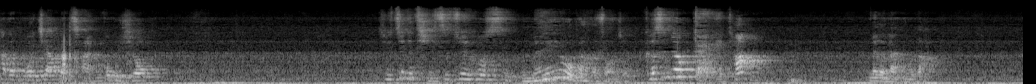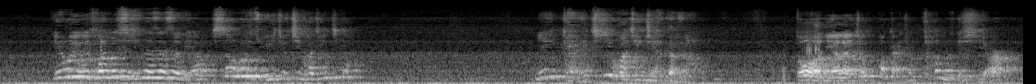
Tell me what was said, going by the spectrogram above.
大的国家的产供销。所以这个体制最后是没有办法造就，可是你要改它，那个难度大，因为有一套意识形态在这里啊，社会主义就计划经济啊，你改计划经济还得了？多少年来就不敢去碰那个弦儿，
